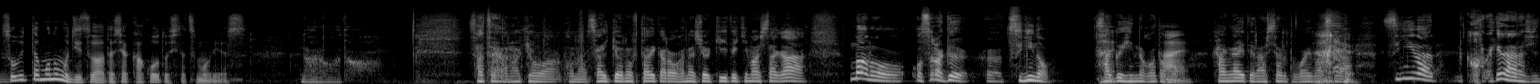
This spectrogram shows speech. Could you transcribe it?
そういったものも実は私は書こうとしたつもりです。なるほど。さてあの今日はこの最強の2人からお話を聞いてきましたがまああのおそらく次の作品のことも、はい。考えてらっしゃると思いますが、次はこれだけの話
